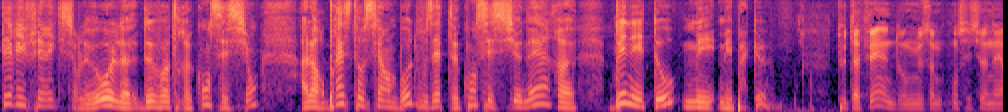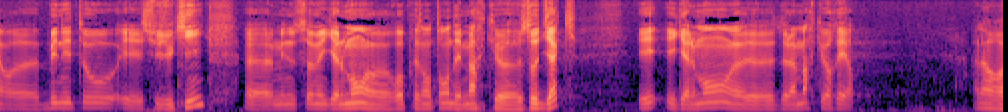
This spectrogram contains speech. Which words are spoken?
périphérique sur le hall de votre concession. Alors Brest Océan Boat, vous êtes concessionnaire euh, Beneteau, mais pas que. Tout à fait. Donc nous sommes concessionnaires euh, Beneteau et Suzuki, euh, mais nous sommes également représentants des marques Zodiac et également de la marque Rea. Alors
